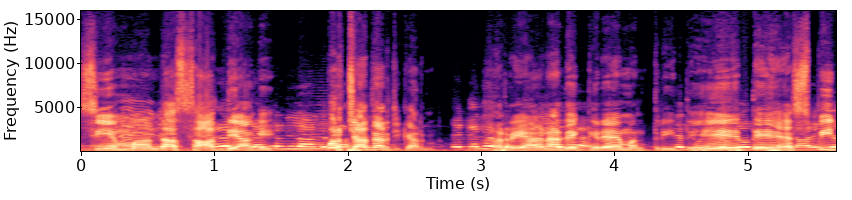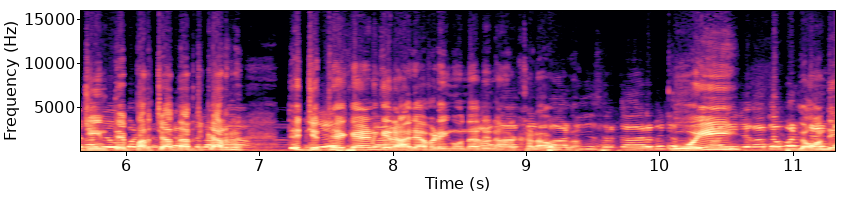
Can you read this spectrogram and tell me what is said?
ਸੀਐਮ ਮਾਨ ਦਾ ਸਾਥ ਦੇਾਂਗੇ ਪਰਚਾ ਦਰਜ ਕਰਨ। ਹਰਿਆਣਾ ਦੇ ਗ੍ਰਹਿ ਮੰਤਰੀ ਤੇ ਤੇ ਐਸਪੀ ਜੀਨ ਤੇ ਪਰਚਾ ਦਰਜ ਕਰਨ ਤੇ ਜਿੱਥੇ ਕਹਿਣਗੇ ਰਾਜਾ ਵੜਿੰਗ ਉਹਨਾਂ ਦੇ ਨਾਲ ਖੜਾ ਹੋਊਗਾ। ਕੋਈ ਲਾਉਂਦੇ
